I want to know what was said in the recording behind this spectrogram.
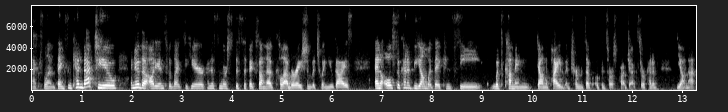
Excellent, thanks. And Ken, back to you. I know the audience would like to hear kind of some more specifics on the collaboration between you guys and also kind of beyond what they can see what's coming down the pipe in terms of open source projects or kind of beyond that.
